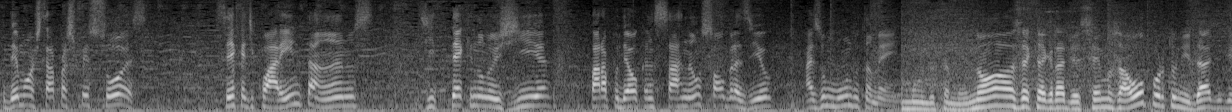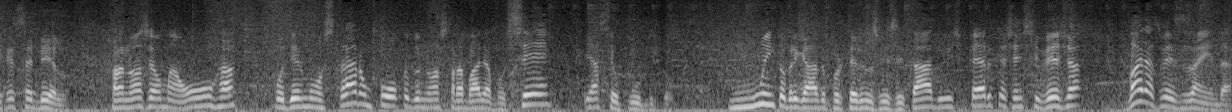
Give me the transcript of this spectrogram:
poder mostrar para as pessoas cerca de 40 anos de tecnologia para poder alcançar não só o Brasil, mas o mundo também. O mundo também. Nós é que agradecemos a oportunidade de recebê-lo. Para nós é uma honra poder mostrar um pouco do nosso trabalho a você e a seu público. Muito obrigado por ter nos visitado e espero que a gente se veja várias vezes ainda.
